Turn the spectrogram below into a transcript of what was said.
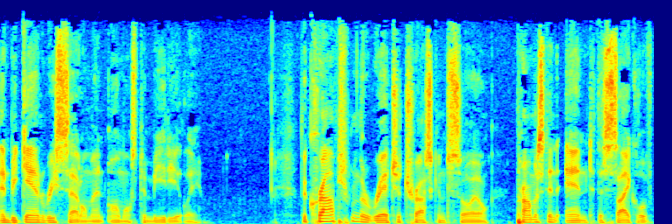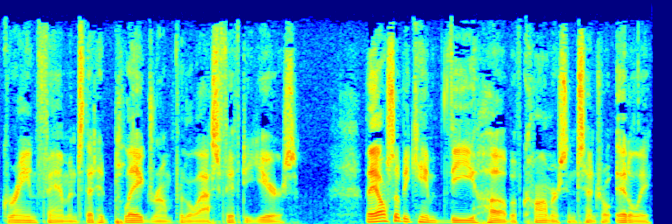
and began resettlement almost immediately. The crops from the rich Etruscan soil promised an end to the cycle of grain famines that had plagued Rome for the last fifty years. They also became the hub of commerce in central Italy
